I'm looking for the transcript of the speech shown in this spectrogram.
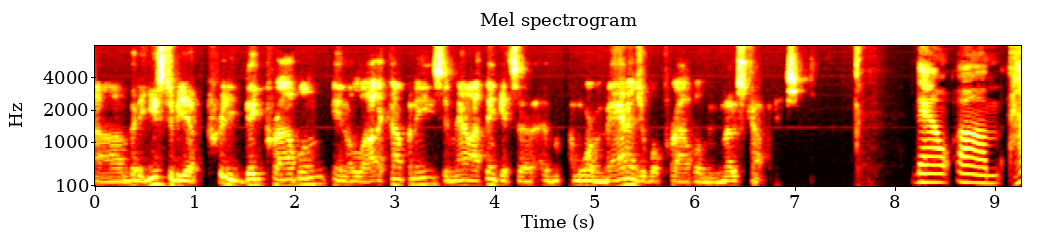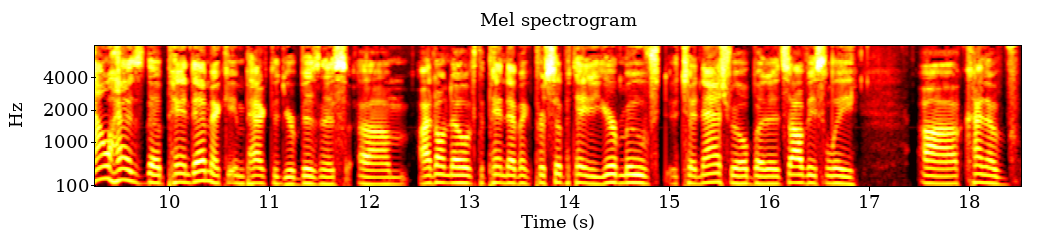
Um, but it used to be a pretty big problem in a lot of companies, and now I think it's a, a more manageable problem in most companies. Now, um, how has the pandemic impacted your business? Um, I don't know if the pandemic precipitated your move to Nashville, but it's obviously uh, kind of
